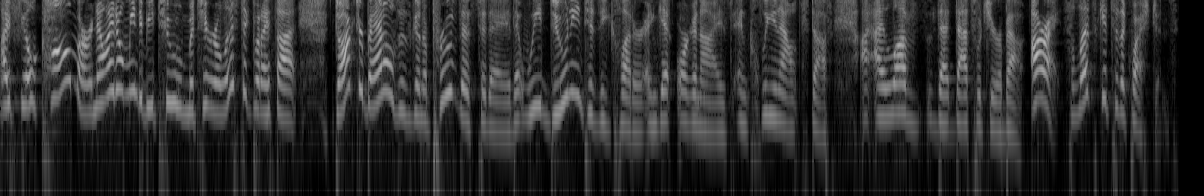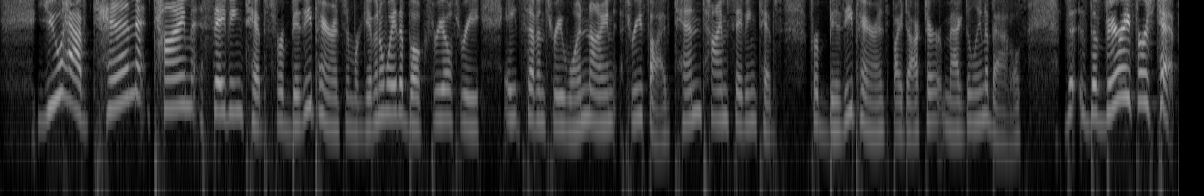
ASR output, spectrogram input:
I feel calmer. Now, I don't mean to be too materialistic, but I thought Dr. Battles is going to prove this today that we do need to declutter and get organized and clean out stuff. I, I love that that's what you're about. All right, so let's get to the questions. You have 10 time saving tips for busy parents, and we're giving away the book 303 873 1935 10 time saving tips for busy parents by Dr. Magdalena Battles. The, the very first tip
